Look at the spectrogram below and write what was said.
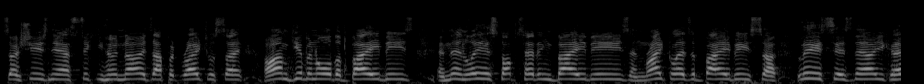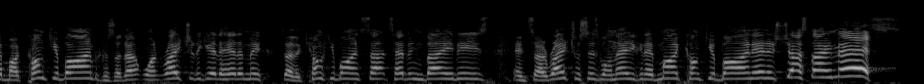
so she's now sticking her nose up at Rachel saying, I'm giving all the babies. And then Leah stops having babies, and Rachel has a baby. So Leah says, Now you can have my concubine because I don't want Rachel to get ahead of me. So the concubine starts having babies. And so Rachel says, Well, now you can have my concubine, and it's just a mess.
